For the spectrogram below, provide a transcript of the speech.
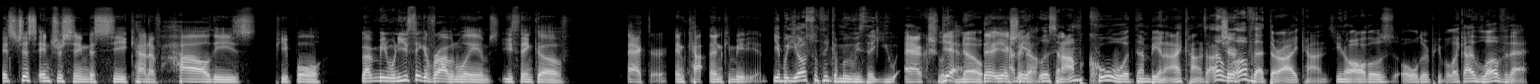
it's just interesting to see kind of how these people I mean when you think of Robin Williams, you think of actor and co- and comedian. yeah, but you also think of movies that you actually Yeah, know. that you actually I mean, know. Listen, I'm cool with them being icons. I Sure. love that they're icons. You know, all those older people. Like I love that.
